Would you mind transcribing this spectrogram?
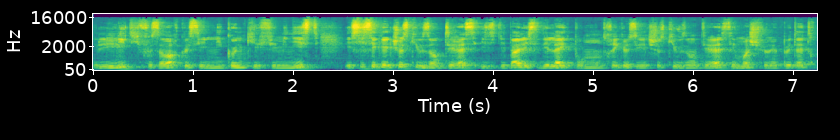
Lilith, il faut savoir que c'est une icône qui est féministe. Et si c'est quelque chose qui vous intéresse, n'hésitez pas à laisser des likes pour montrer que c'est quelque chose qui vous intéresse. Et moi, je ferai peut-être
